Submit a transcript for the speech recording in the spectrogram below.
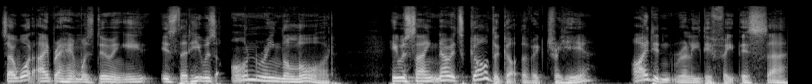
So, what Abraham was doing is that he was honoring the Lord. He was saying, No, it's God that got the victory here. I didn't really defeat this, uh,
